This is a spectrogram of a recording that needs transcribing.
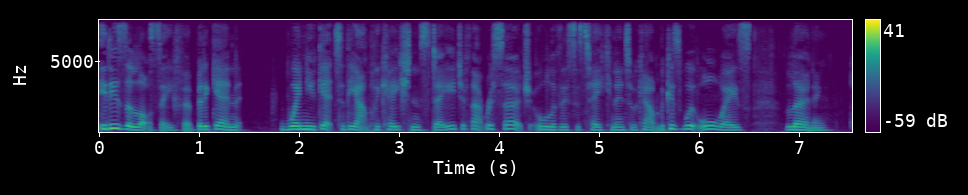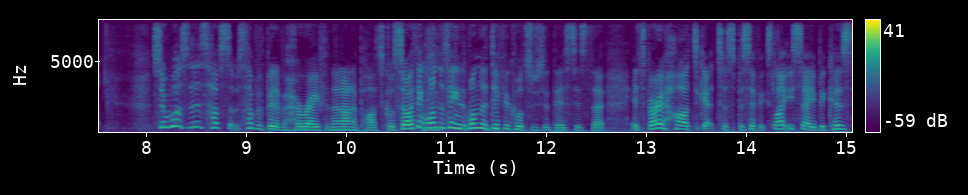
it is a lot safer. But again, when you get to the application stage of that research, all of this is taken into account because we're always learning. So what's, let's have let's have a bit of a hooray for the nanoparticles. So I think one of the things, one of the difficulties with this is that it's very hard to get to specifics, like you say, because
